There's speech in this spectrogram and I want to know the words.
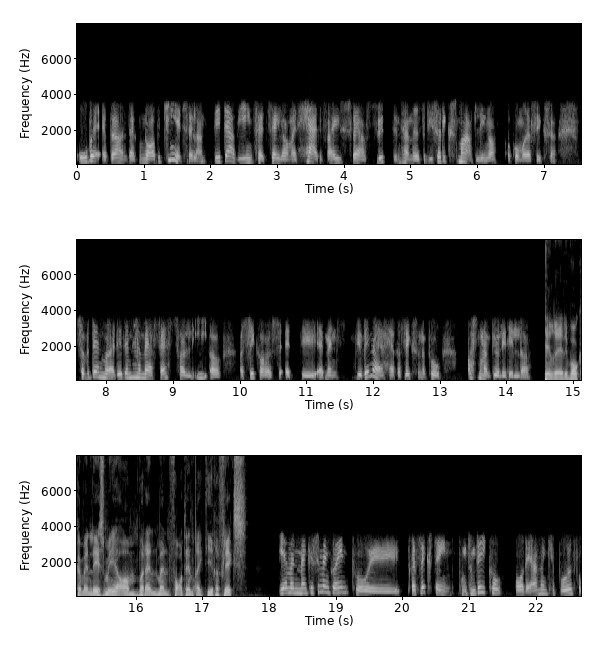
gruppe af børn, der når op i teenagealderen. Det er der, vi egentlig taler om, at her er det faktisk svært at flytte den her med, fordi så er det ikke smart længere at gå med reflekser. Så på den måde er det den her med at fastholde i og, og sikre os, at, øh, at man bliver ved med at have reflekserne på, også når man bliver lidt ældre. Henriette, hvor kan man læse mere om, hvordan man får den rigtige refleks? Jamen, man kan simpelthen gå ind på øh, refleksdagen.dk, hvor det er, man kan både få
